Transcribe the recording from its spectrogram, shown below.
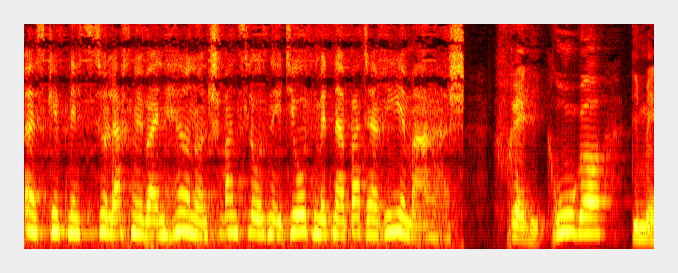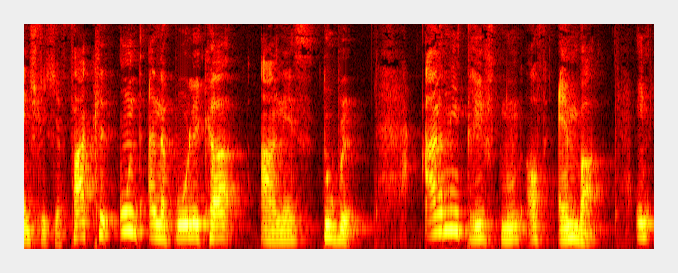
Es gibt nichts zu lachen über einen hirn- und schwanzlosen Idioten mit einer Batterie im Arsch. Freddy Krueger, die menschliche Fackel und Anabolika Arnes Double. Arnie trifft nun auf Amber. In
